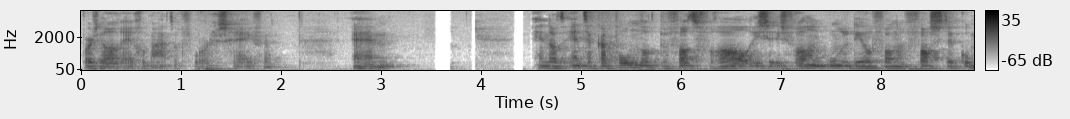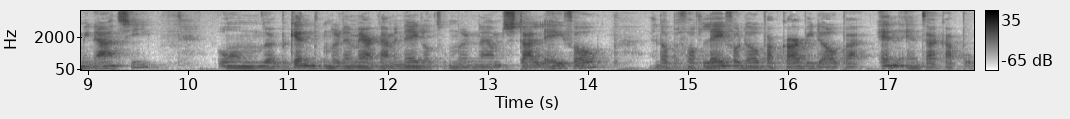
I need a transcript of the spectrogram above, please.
wordt wel regelmatig voorgeschreven. Um, en dat entacapon dat bevat vooral, is, is vooral een onderdeel van een vaste combinatie. Onder, bekend onder de merknaam in Nederland onder de naam Stalevo. En dat bevat levodopa, carbidopa en entacapon.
